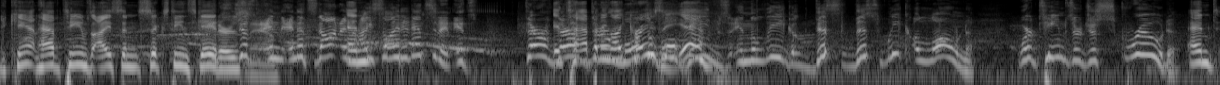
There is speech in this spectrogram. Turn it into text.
You can't have teams icing 16 skaters. just and, and it's not an And- isolated incident. It's there. there happening there are like crazy, multiple yeah. Games in the league this this week alone where teams are just screwed. and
